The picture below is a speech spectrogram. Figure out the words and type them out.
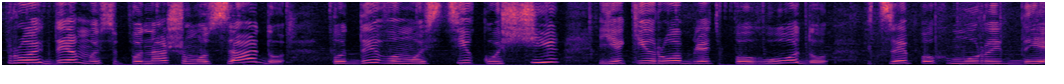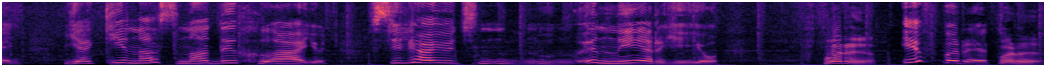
пройдемося по нашому саду, подивимось ті кущі, які роблять погоду в цей похмурий день, які нас надихають, вселяють енергію. Вперед, І вперед. вперед.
